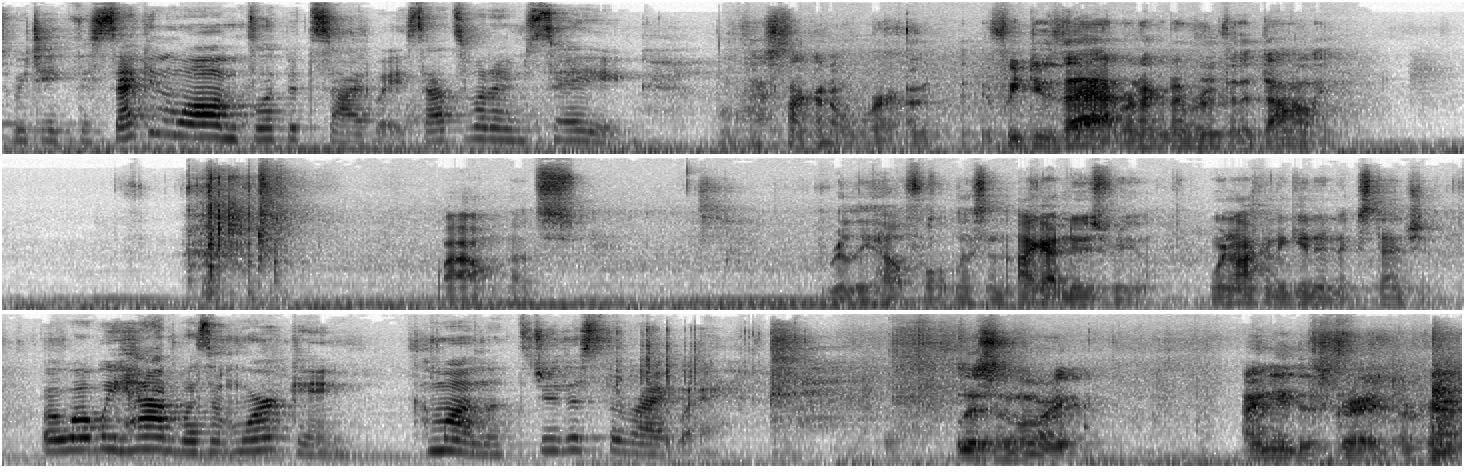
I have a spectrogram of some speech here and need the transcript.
So we take the second wall and flip it sideways. That's what I'm saying. Well, that's not gonna work. If we do that, we're not gonna have room for the dolly. Wow, that's really helpful. Listen, I got news for you. We're not gonna get an extension. But what we had wasn't working. Come on, let's do this the right way. Listen, Lori, I need this grade, okay?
